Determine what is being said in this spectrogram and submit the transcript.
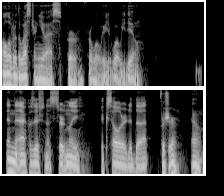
all over the Western U.S. for for what we what we do. And the acquisition has certainly accelerated that. For sure, yeah,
